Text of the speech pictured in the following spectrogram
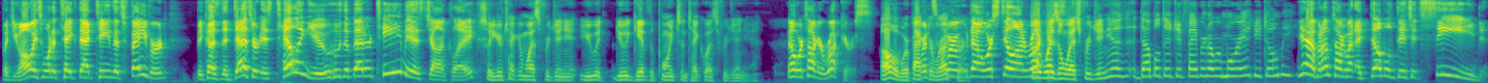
But you always want to take that team that's favored because the desert is telling you who the better team is, John Clay. So you're taking West Virginia. You would you would give the points and take West Virginia. No, we're talking Rutgers. Oh, we're back We're, to we're- Rutgers. no, we're still on Rutgers. But wasn't West Virginia a double-digit favorite over Morehead? You told me. yeah, but I'm talking about a double-digit seed.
